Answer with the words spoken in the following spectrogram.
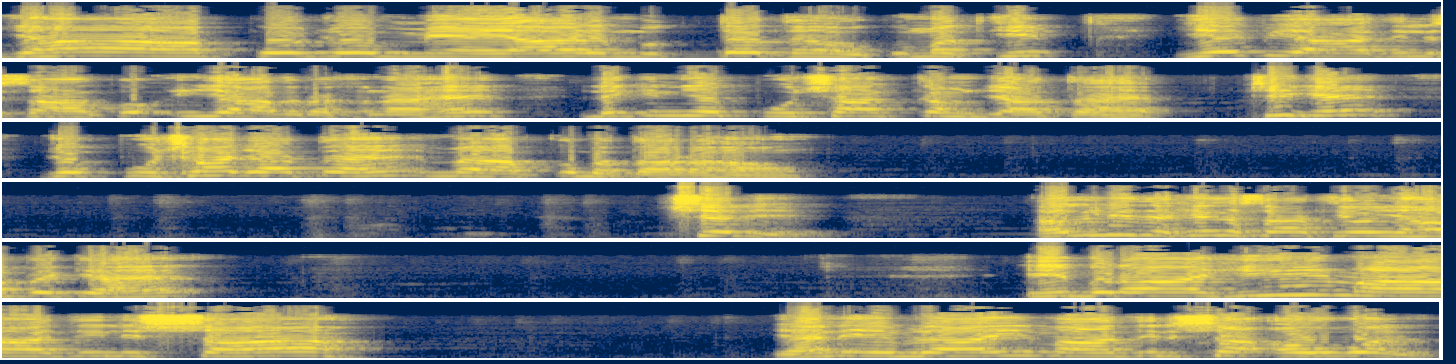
यहाँ आपको जो मेयार मुद्दत है हुकूमत की, ये भी आदिल शाह को याद रखना है। लेकिन ये पूछा कम जाता है। ठीक है? जो पूछा जाता है, मैं आपको बता रहा हूँ। चलिए, अगली देखेंगे साथियों, यहाँ पे क्या है? इब्राहिम आदिल शाह, यानी इब्राहिम आदिल शाह अव्वल,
